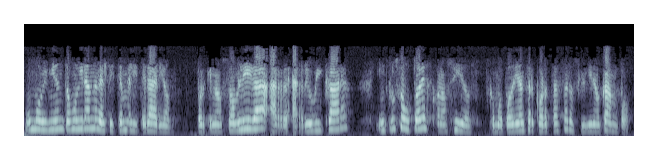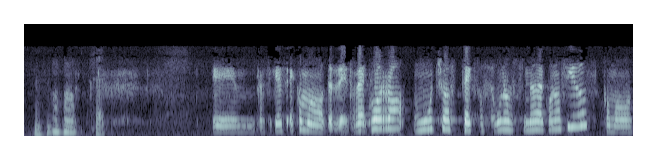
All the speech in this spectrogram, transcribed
un movimiento muy grande en el sistema literario, porque nos obliga a, re, a reubicar incluso autores conocidos, como podrían ser Cortázar o Silvino Campo. Uh -huh. claro. Eh, así que es, es, como recorro muchos textos, algunos nada conocidos, como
